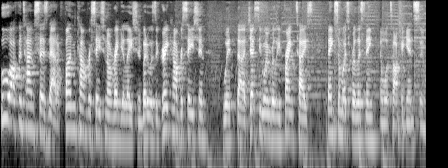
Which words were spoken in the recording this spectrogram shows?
who oftentimes says that a fun conversation on regulation? But it was a great conversation with uh, Jesse Wimberly, Frank Tice. Thanks so much for listening, and we'll talk again soon.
